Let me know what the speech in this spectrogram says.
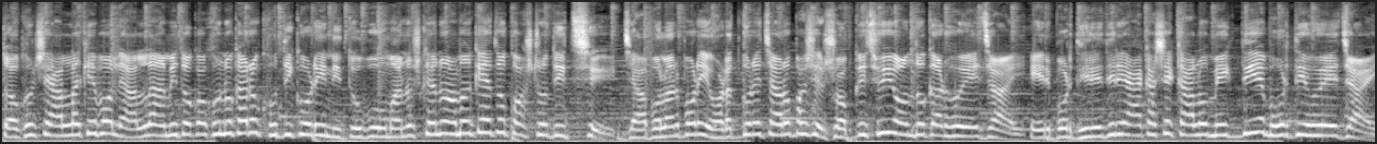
তখন সে আল্লাহকে বলে, আল্লাহ, আমি তো কখনো কারও ক্ষতি করিনি, তবুও মানুষ কেন আমাকে এত কষ্ট দিচ্ছে? যা বলার পরে হঠাৎ করে চারপাশের সবকিছুই অন্ধকার হয়ে যায়। এরপর ধীরে ধীরে আকাশে কালো মেঘ দিয়ে ভর্তি হয়ে যায়,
